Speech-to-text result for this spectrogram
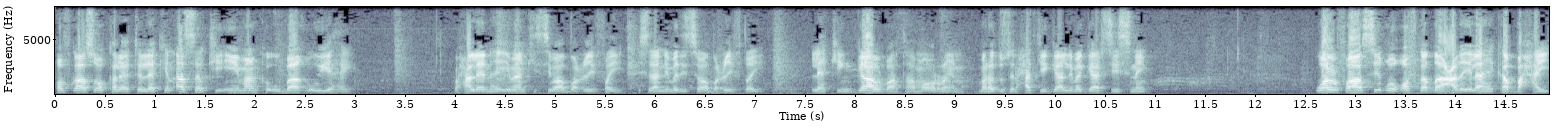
qofkaasoo kaleeto laakiin asalkii iimaanka uu baaqi u yahay waxaan leenahay iimaankiisii baa daciifay islaamnimadiisi baa daciiftay laakiin gaal baa taha ma odhanayno mar hadduusan xadkii gaalnimo gaarsiisnayn. Walfaasiqu qofka daacada ilaahay ka baxay.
